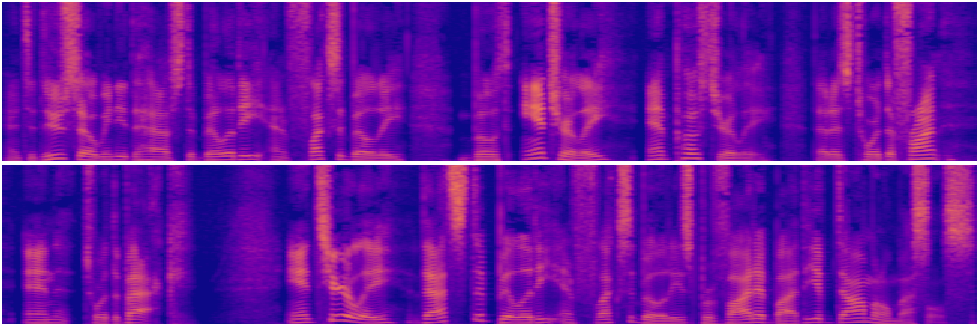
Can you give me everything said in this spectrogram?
and to do so, we need to have stability and flexibility both anteriorly and posteriorly, that is, toward the front and toward the back. Anteriorly, that stability and flexibility is provided by the abdominal muscles.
